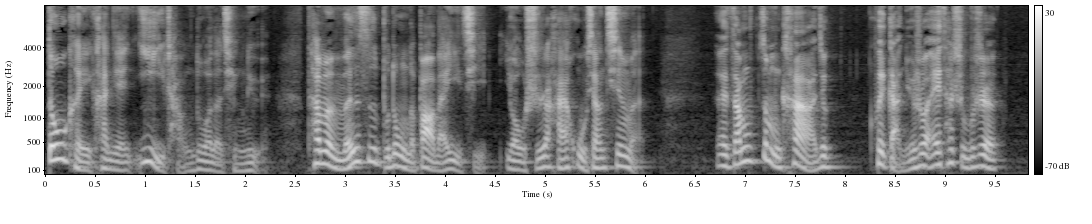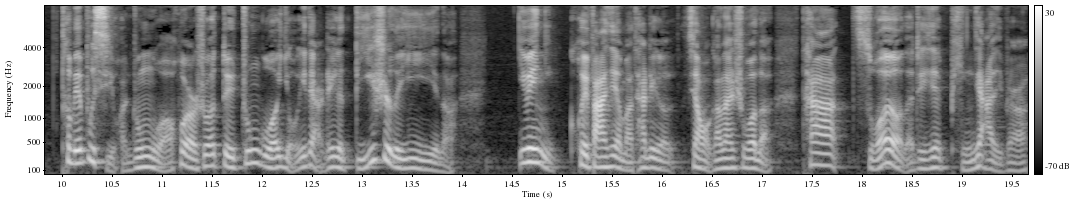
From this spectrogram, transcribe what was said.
都可以看见异常多的情侣，他们纹丝不动地抱在一起，有时还互相亲吻。哎，咱们这么看啊，就会感觉说，哎，他是不是？特别不喜欢中国，或者说对中国有一点这个敌视的意义呢？因为你会发现吧，他这个像我刚才说的，他所有的这些评价里边，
